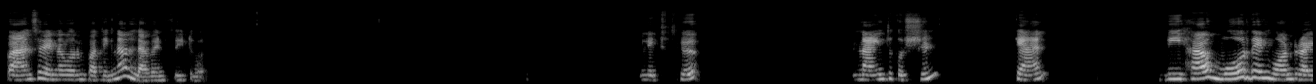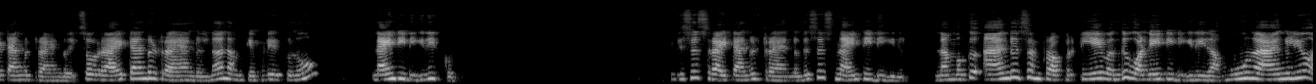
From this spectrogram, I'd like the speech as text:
இப்போ ஆன்சர் என்ன வரும்னு பார்த்தீங்கன்னா லெவன் ஃபீட் வரும். Next ninth question can we have more than one right angle triangle so right angle ட்ரையாங்கிள்னா நமக்கு எப்படி இருக்கணும்? நைன்டி டிகிரி இருக்கணும். This is right angle triangle this is ninety degree நமக்கு ஆங்கிள்ஸ் அண்ட் ப்ராப்பர்ட்டியே வந்து ஒன் எயிட்டி டிகிரி தான். மூணு ஆங்கிளையும்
